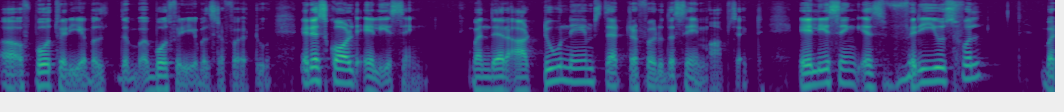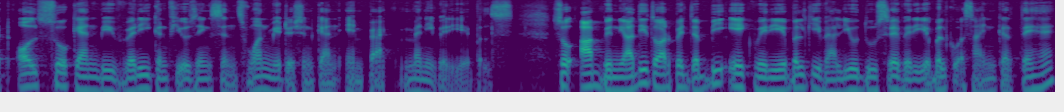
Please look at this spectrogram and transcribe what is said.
uh, of both variables the uh, both variables refer to. It is called aliasing when there are two names that refer to the same object. Aliasing is very useful but also can be very confusing since one mutation can impact many variables. So so, आप बुनियादी तौर पर जब भी एक वेरिएबल की वैल्यू दूसरे वेरिएबल को असाइन करते हैं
